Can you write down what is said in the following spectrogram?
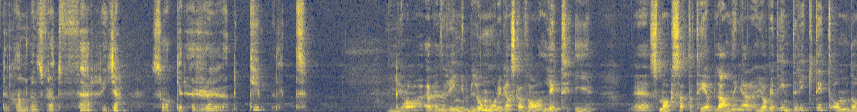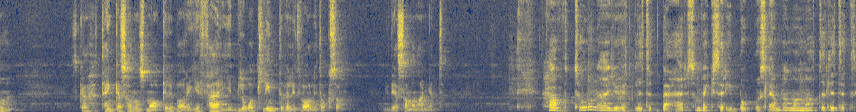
Den används för att färga saker rödgult. Ja, även ringblommor är ganska vanligt i eh, smaksatta teblandningar. Jag vet inte riktigt om de ska tänkas ha någon smak eller bara ge färg. Blåklint är väldigt vanligt också i det sammanhanget. Havtorn är ju ett litet bär som växer i Bohuslän bland annat. Ett litet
